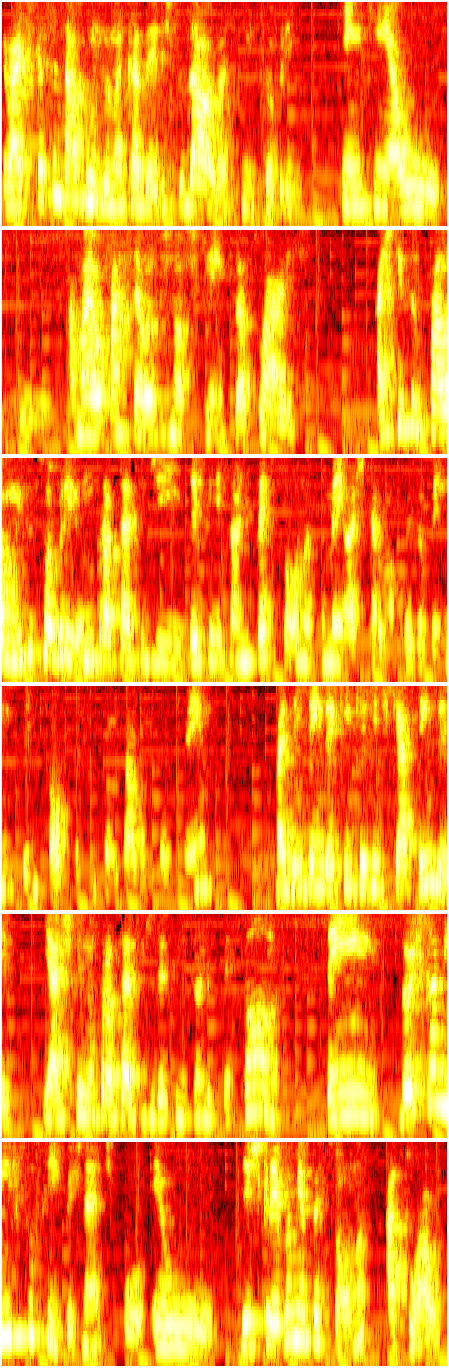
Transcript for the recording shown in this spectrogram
Eu acho que é sentar a bunda na cadeira estudar assim sobre quem quem é o, o a maior parcela dos nossos clientes atuais Acho que isso fala muito sobre um processo de definição de persona também. Eu acho que era uma coisa bem, bem forte, assim, quando estava no movimento. Mas entender quem que a gente quer atender. E acho que no processo de definição de persona, tem dois caminhos possíveis, né? Tipo, eu descrevo a minha persona atual,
